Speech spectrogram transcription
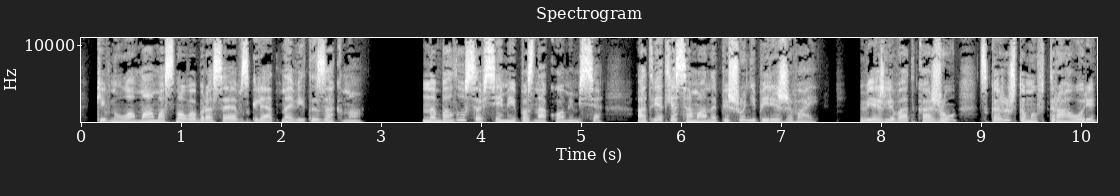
— кивнула мама, снова бросая взгляд на вид из окна. «На балу со всеми и познакомимся. Ответ я сама напишу, не переживай. Вежливо откажу, скажу, что мы в трауре,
